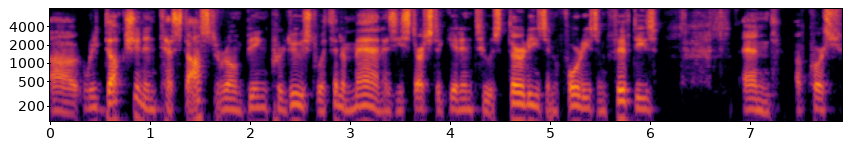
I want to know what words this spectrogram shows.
uh, reduction in testosterone being produced within a man as he starts to get into his 30s and 40s and 50s. And of course,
